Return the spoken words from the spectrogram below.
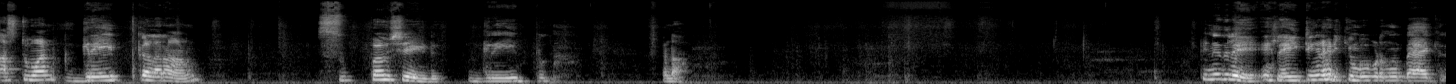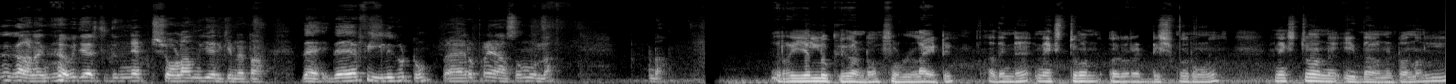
ലാസ്റ്റ് വൺ ഗ്രേപ്പ് കളറാണ് സൂപ്പർ ഷെയ്ഡ് ഗ്രേപ്പ് കണ്ടോ? പിന്നെ ഇതിലേ ലൈറ്റ് ഇങ്ങനെ അടിക്കുമ്പോൾ ബാക്ക് ഒക്കെ കാണാൻ വിചാരിച്ചിട്ട് നെറ്റ് ഷോളാന്ന് വിചാരിക്കണ്ട കേട്ടോ ഇതേ ഇതേ ഫീൽ കിട്ടും. വേറെ പ്രയാസമൊന്നുമില്ല. കണ്ടോ? റിയൽ ലുക്ക് കണ്ടോ? ഫുള്ളായിട്ട് അതിന്റെ നെക്സ്റ്റ് വൺ ഒരു റെഡിഷ് മെറൂണ് നെക്സ്റ്റ് വൺ ഇതാണ് കേട്ടോ നല്ല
